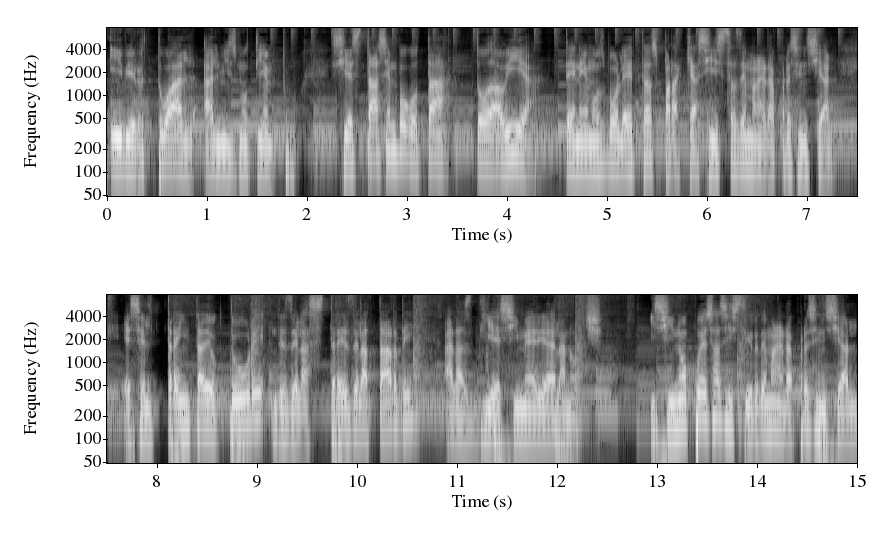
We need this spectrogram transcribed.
y virtual al mismo tiempo. Si estás en Bogotá, todavía tenemos boletas para que asistas de manera presencial. Es el 30 de octubre desde las 3 de la tarde a las 10 y media de la noche. Y si no puedes asistir de manera presencial,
